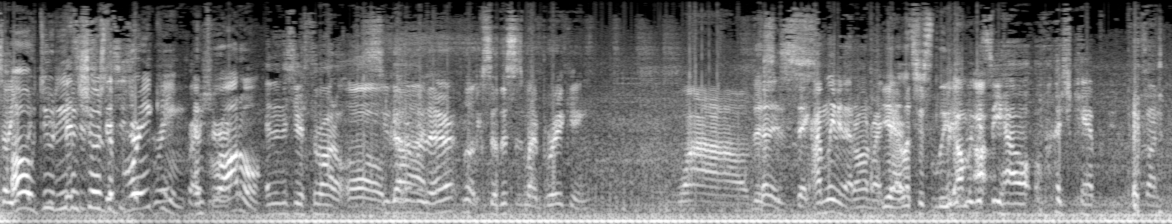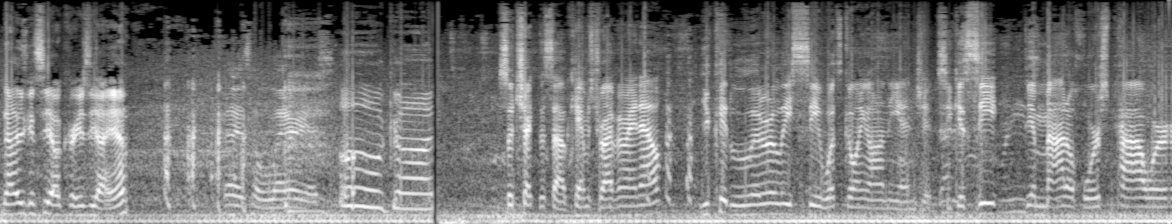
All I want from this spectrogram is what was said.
So. Oh, you- dude, it even is- shows the is your brake braking and throttle. And then this is your throttle. Oh See god. that over there? Look, so this is my braking. Wow, this That is sick. I'm leaving that on right Yeah, there. let's just leave- We, I'm- we can see how much camp puts on. Now you can see how crazy I am. That is hilarious. Oh, God. So check this out. Cam's driving right now. You could literally see what's going on in the engine. So you can see crazy. the amount of horsepower,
